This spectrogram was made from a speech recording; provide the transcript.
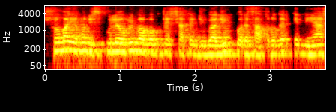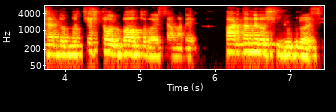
সবাই এখন স্কুলে অভিভাবকদের সাথে যোগাযোগ করে ছাত্রদেরকে নিয়ে আসার জন্য চেষ্টা অব্যাহত রয়েছে আমাদের। পাঠদানেরও সুযোগ রয়েছে।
